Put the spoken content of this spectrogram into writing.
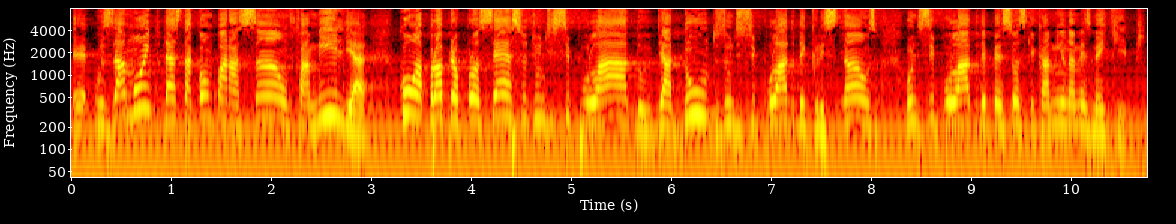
é, usar muito desta comparação, família, com o próprio processo de um discipulado de adultos, um discipulado de cristãos, um discipulado de pessoas que caminham na mesma equipe.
